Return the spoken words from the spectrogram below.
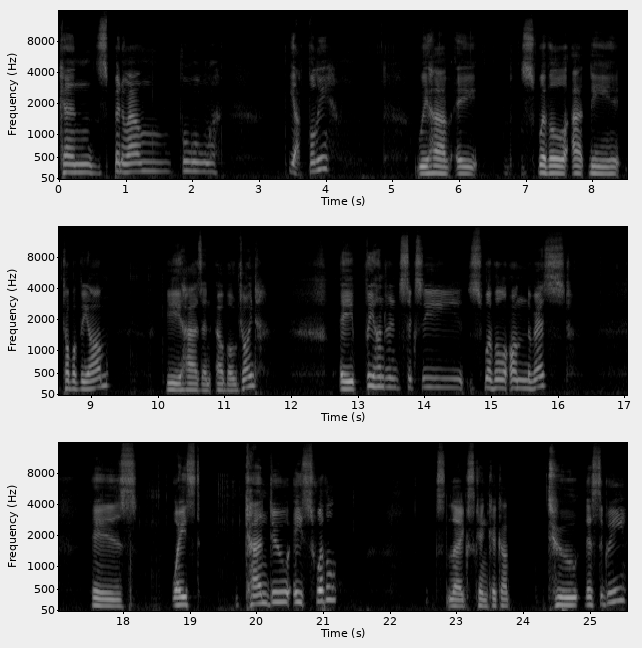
can spin around full, yeah, fully. We have a swivel at the top of the arm. He has an elbow joint. A 360 swivel on the wrist. His waist can do a swivel. His legs can kick up to this degree.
